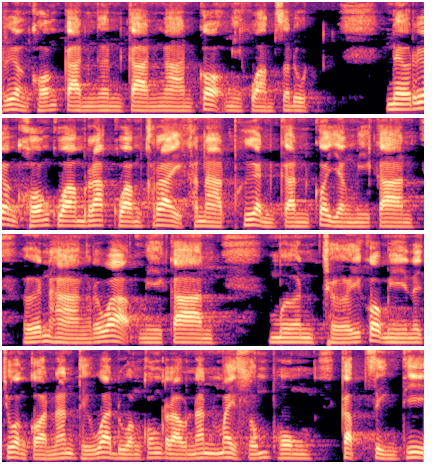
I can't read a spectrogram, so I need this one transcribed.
เรื่องของการเงินการงานก็มีความสะดุด ในเรื่องของความรักความใคร่ขนาดเพื่อนกันก็ยังมีการเหินห่างหรือว่ามีการ เมินเฉยก็มีในช่วงก่อนนั้น ถือว่าดวงของเรานั้นไม่สมพงกับสิ่งที่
